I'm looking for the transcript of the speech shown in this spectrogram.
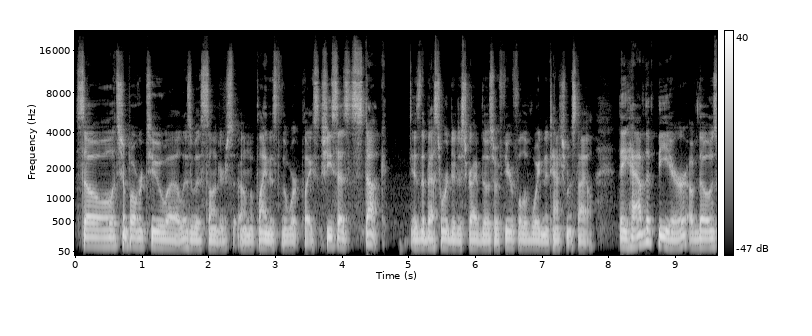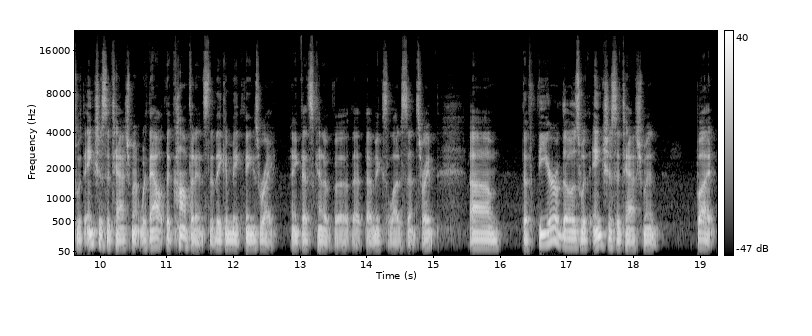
So let's jump over to uh, Elizabeth Saunders, um, applying this to the workplace. She says, stuck is the best word to describe those with fearful avoidant attachment style. They have the fear of those with anxious attachment without the confidence that they can make things right. I think that's kind of, uh, that, that makes a lot of sense, right? Um, the fear of those with anxious attachment, but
